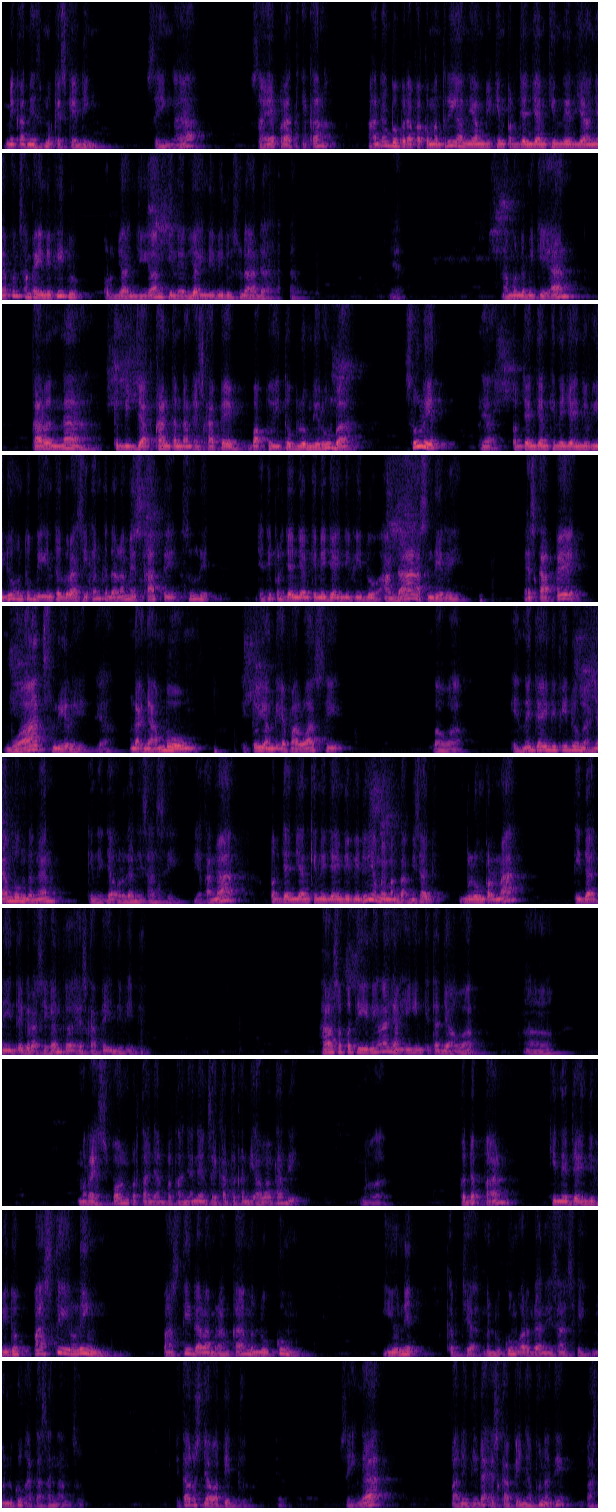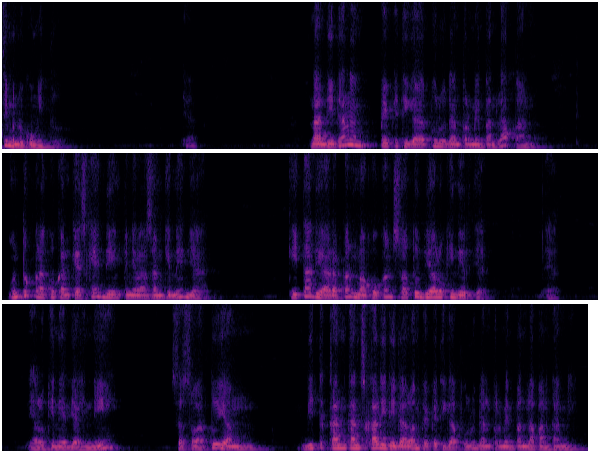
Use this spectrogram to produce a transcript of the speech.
mekanisme cascading. Sehingga saya perhatikan ada beberapa kementerian yang bikin perjanjian kinerjanya pun sampai individu. Perjanjian kinerja individu sudah ada. Namun demikian, karena kebijakan tentang SKP waktu itu belum dirubah, sulit ya perjanjian kinerja individu untuk diintegrasikan ke dalam SKP sulit. Jadi perjanjian kinerja individu ada sendiri, SKP buat sendiri, ya nggak nyambung. Itu yang dievaluasi bahwa kinerja individu nggak nyambung dengan kinerja organisasi. Ya karena perjanjian kinerja individu yang memang nggak bisa belum pernah tidak diintegrasikan ke SKP individu. Hal seperti inilah yang ingin kita jawab, eh, merespon pertanyaan-pertanyaan yang saya katakan di awal tadi. Bahwa ke depan kinerja individu pasti link, pasti dalam rangka mendukung unit kerja, mendukung organisasi, mendukung atasan langsung. Kita harus jawab itu. Sehingga paling tidak SKP-nya pun nanti pasti mendukung itu. Nah, di dalam PP 30 dan Permen 8, untuk melakukan cascading penyelesaian kinerja, kita diharapkan melakukan suatu dialog kinerja. Ya. Dialog kinerja ini sesuatu yang ditekankan sekali di dalam PP 30 dan Permen 8 kami.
